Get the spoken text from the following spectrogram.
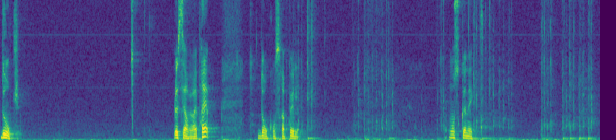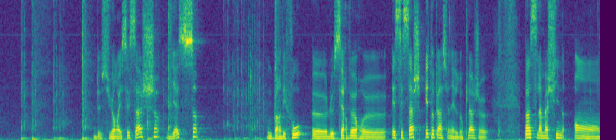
Donc, le serveur est prêt. Donc, on se rappelle, on se connecte dessus en SSH. Yes. Donc, par défaut, euh, le serveur SSH euh, est opérationnel. Donc là, je passe la machine en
